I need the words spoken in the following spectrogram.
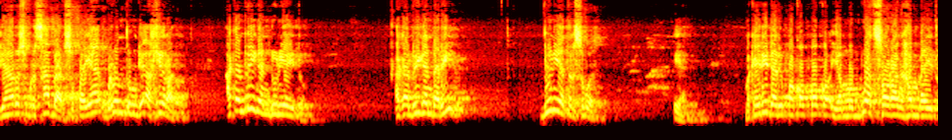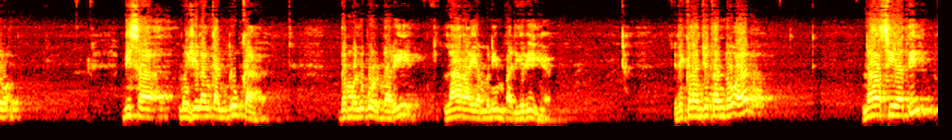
Dia harus bersabar supaya beruntung di akhirat. Akan ringan dunia itu. Akan ringan dari dunia tersebut. Iya. Maka ini dari pokok-pokok yang membuat seorang hamba itu bisa menghilangkan duka dan melubur dari lara yang menimpa dirinya. Jadi kelanjutan doa nasihati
